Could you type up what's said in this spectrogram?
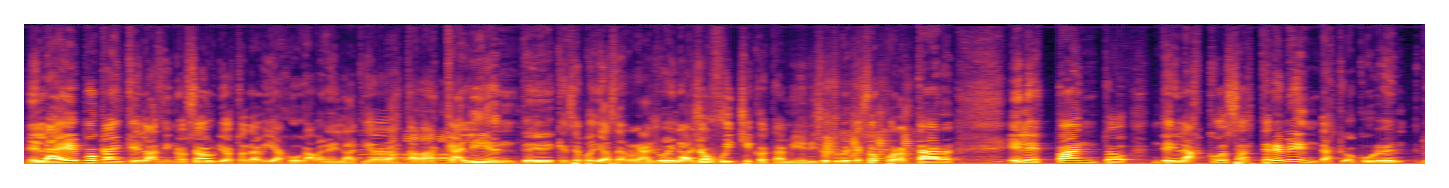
En la época en que los dinosaurios todavía jugaban en la tierra, estaba caliente, que se podía hacer rayuela. Yo fui chico también y yo tuve que soportar el espanto de las cosas tremendas que ocurren durante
